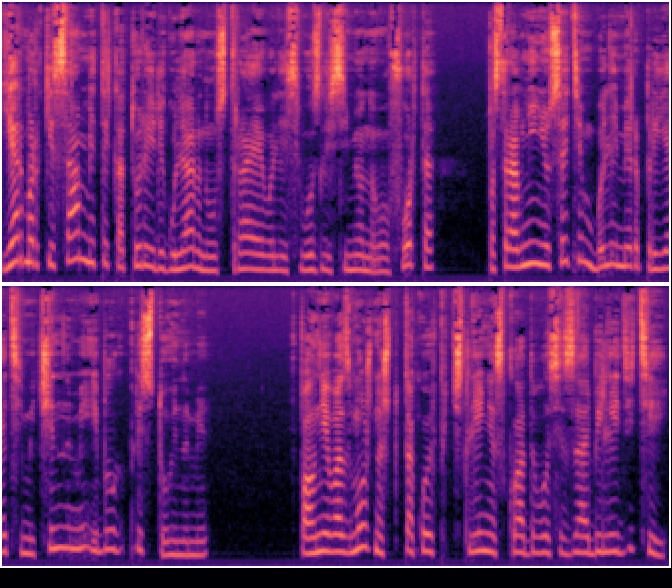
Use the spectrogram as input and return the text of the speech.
Ярмарки-саммиты, которые регулярно устраивались возле Семенова форта, по сравнению с этим были мероприятиями чинными и благопристойными. Вполне возможно, что такое впечатление складывалось из-за обилия детей,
